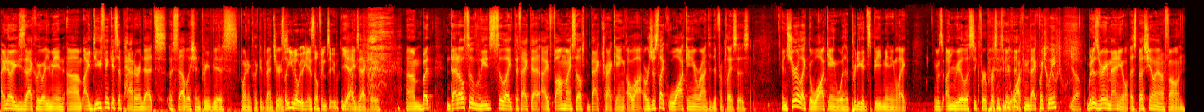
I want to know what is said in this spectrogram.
I know exactly what you mean. Um, I do think it's a pattern that's established in previous point and click adventures. so you know what you're getting yourself into. Yeah, exactly. um, but that also leads to like the fact that I found myself backtracking a lot, or just like walking around to different places. And sure, like the walking was a pretty good speed, meaning like it was unrealistic for a person to be walking that quickly. Yeah. But it was very manual, especially on a phone,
